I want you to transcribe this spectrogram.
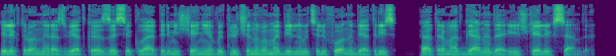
Электронная разведка засекла перемещение выключенного мобильного телефона Беатрис от Рамадгана до речки Александр.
